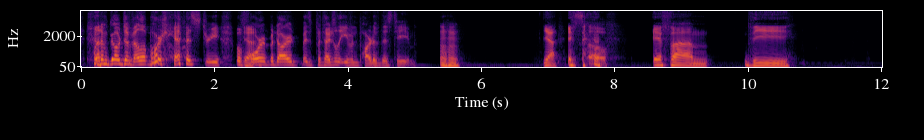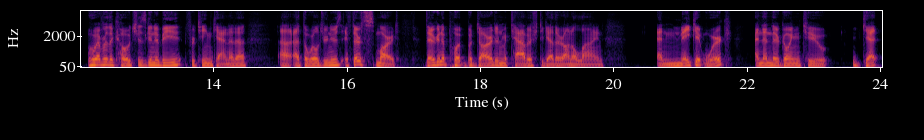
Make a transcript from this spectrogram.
let him go develop more chemistry before bedard is potentially even part of this team. Hmm Yeah, if so if um the whoever the coach is going to be for Team Canada uh, at the World Juniors, if they're smart, they're going to put Bedard and McTavish together on a line and make it work, and then they're going to get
